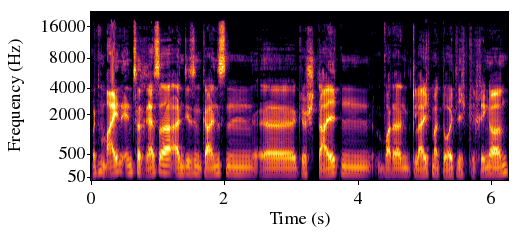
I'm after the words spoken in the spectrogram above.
Und mein Interesse an diesen ganzen äh, Gestalten war dann gleich mal deutlich geringer.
